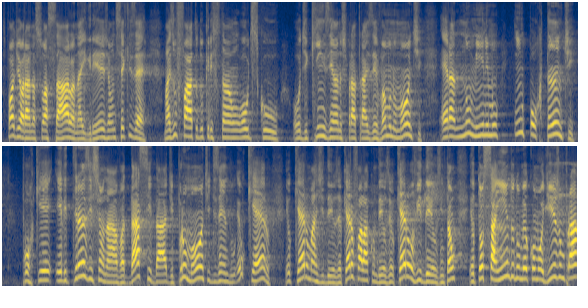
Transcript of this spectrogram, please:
Você pode orar na sua sala, na igreja, onde você quiser. Mas o fato do cristão old school, ou de 15 anos para trás, dizer vamos no monte, era no mínimo importante porque ele transicionava da cidade para o monte, dizendo: Eu quero, eu quero mais de Deus, eu quero falar com Deus, eu quero ouvir Deus. Então, eu estou saindo do meu comodismo para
